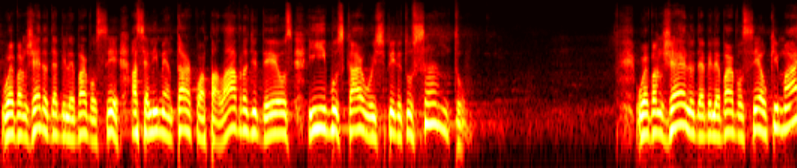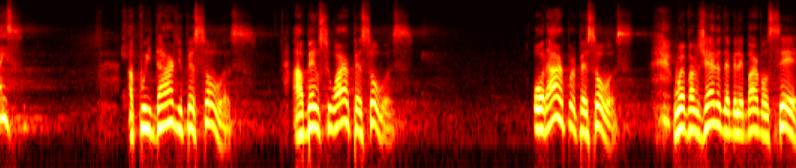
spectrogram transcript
O Evangelho deve levar você a se alimentar com a palavra de Deus e buscar o Espírito Santo. O Evangelho deve levar você ao que mais? A cuidar de pessoas, a abençoar pessoas, orar por pessoas. O Evangelho deve levar você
